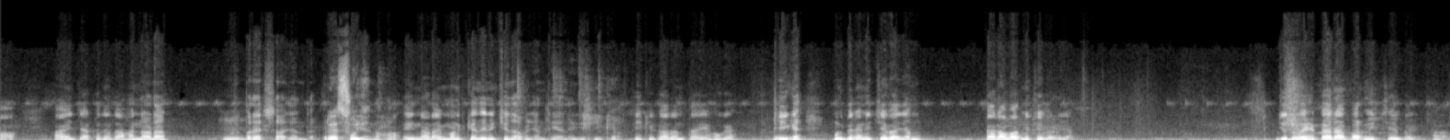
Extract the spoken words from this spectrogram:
ਹਾਂ ਐਂ ਚੱਕਦੇ ਹਾਂ ਤਾਂ ਆਹ ਨਾੜਾਂ ਹੂੰ। ਪ੍ਰੈਸ ਆ ਜਾਂਦਾ। ਪ੍ਰੈਸ ਹੋ ਜਾਂਦਾ। ਹਾਂ ਇਹ ਨਾੜਾਂ ਇਹ ਮਣਕਿਆਂ ਦੇ ਨੀਚੇ ਦਬ ਜਾਂਦੀਆਂ ਨੇ ਜੀ। ਠੀਕ ਆ। ਇੱਕ ਕਾਰਨ ਤਾਂ ਇਹ ਹੋ ਗਿਆ। ਠੀਕ ਹੈ? ਹੁਣ ਵੀਰੇ ਨੀਚੇ ਬਹਿ ਜਾ। ਪੈਰਾਂ ਪਰ ਨੀਚੇ ਬੈਠ ਜਾ। ਜਦੋਂ ਇਹ ਪੈਰਾਂ ਪਰ ਨੀਚੇ ਬੈਠਾ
